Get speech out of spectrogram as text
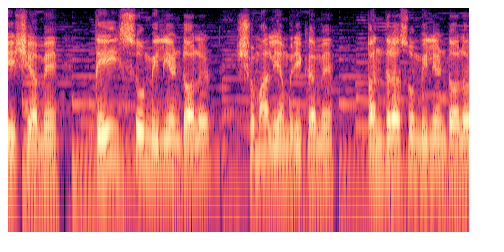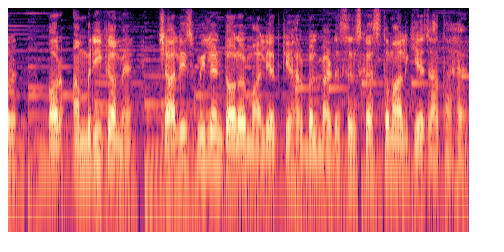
एशिया में 2300 मिलियन डॉलर शुमाली अमेरिका में 1500 मिलियन डॉलर और अमेरिका में 40 मिलियन डॉलर मालियत के हर्बल मेडिसिन का इस्तेमाल किया जाता है।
